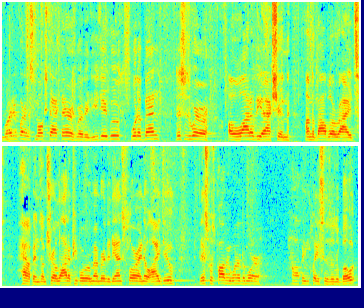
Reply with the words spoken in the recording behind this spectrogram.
Right in front of the smokestack there is where the DJ booth would have been. This is where a lot of the action on the Boblo rides happens. I'm sure a lot of people remember the dance floor. I know I do. This was probably one of the more hopping places of the boat.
